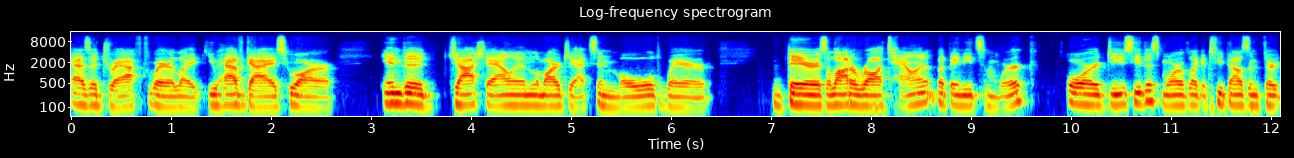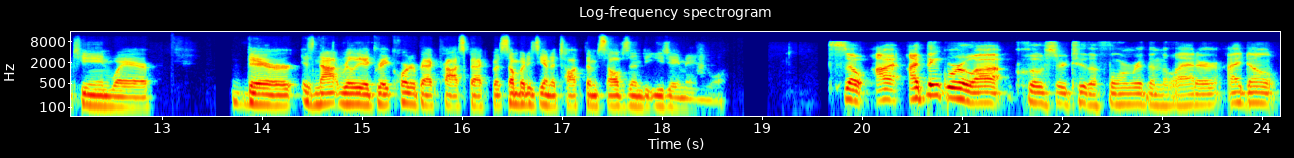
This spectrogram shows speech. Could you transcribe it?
as a draft where like you have guys who are in the Josh Allen, Lamar Jackson mold where there's a lot of raw talent, but they need some work? Or do you see this more of like a 2013 where there is not really a great quarterback prospect, but somebody's going to talk themselves into EJ Manuel? So I, I think we're a lot closer to the former than the latter. I don't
